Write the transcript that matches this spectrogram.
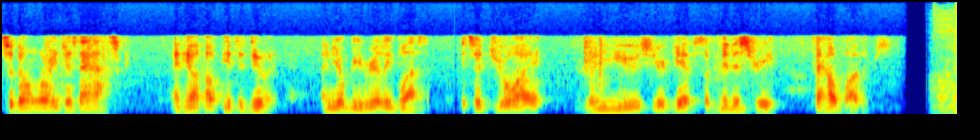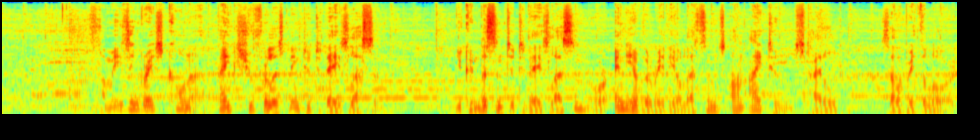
So don't worry. Just ask, and He'll help you to do it. And you'll be really blessed. It's a joy when you use your gifts of ministry to help others. Amazing Grace Kona thanks you for listening to today's lesson. You can listen to today's lesson or any of the radio lessons on iTunes titled Celebrate the Lord.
